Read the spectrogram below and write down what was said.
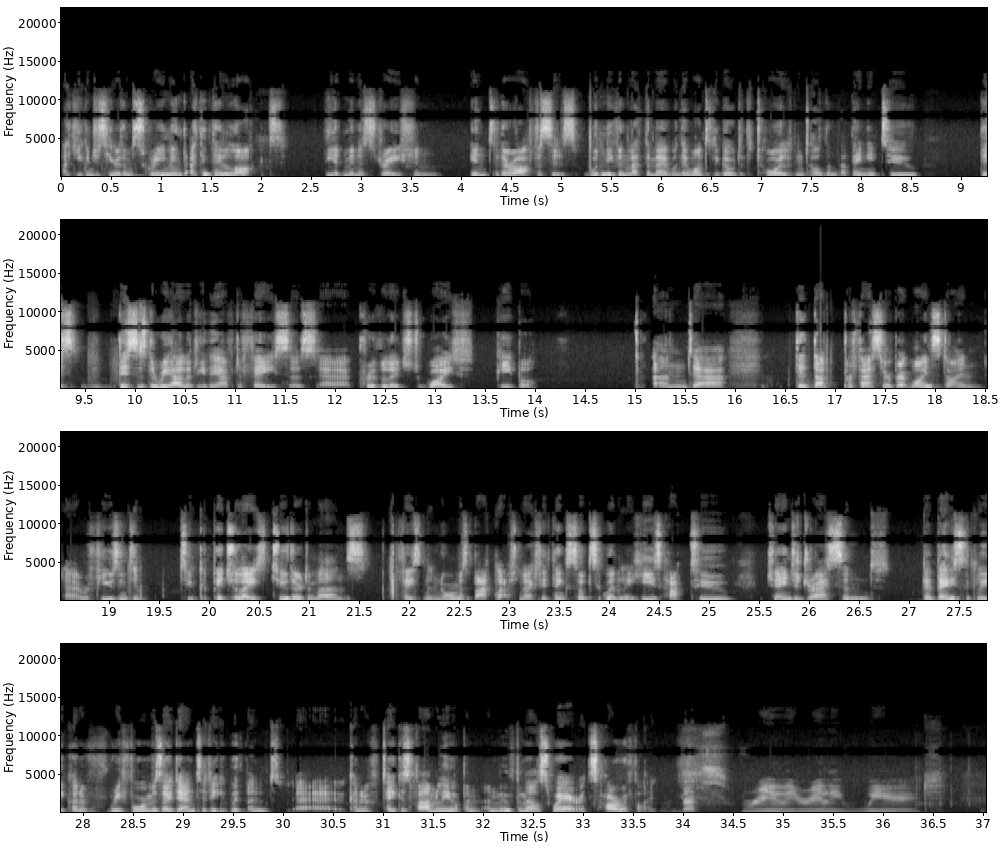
like you can just hear them screaming. I think they locked the administration into their offices, wouldn't even let them out when they wanted to go to the toilet, and told them that they need to. This this is the reality they have to face as uh, privileged white people, and uh, the, that professor Bret Weinstein uh, refusing to to capitulate to their demands faced an enormous backlash, and I actually think subsequently he's had to change address and basically kind of reform his identity with and uh, kind of take his family up and, and move them elsewhere. It's horrifying. That's really really weird.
